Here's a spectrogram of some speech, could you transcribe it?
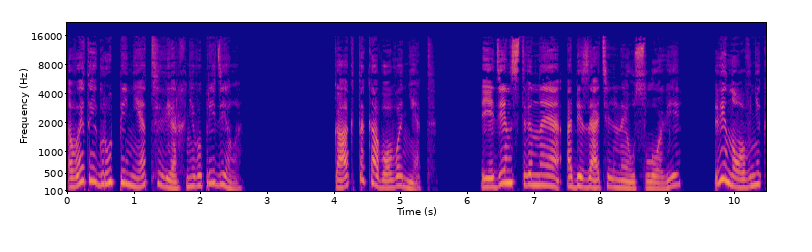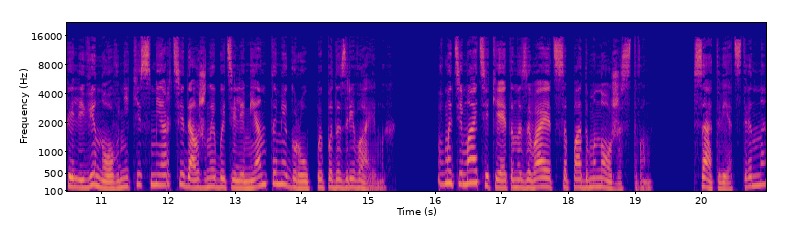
в этой группе нет верхнего предела. Как такового нет. Единственное обязательное условие — виновник или виновники смерти должны быть элементами группы подозреваемых. В математике это называется подмножеством. Соответственно,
